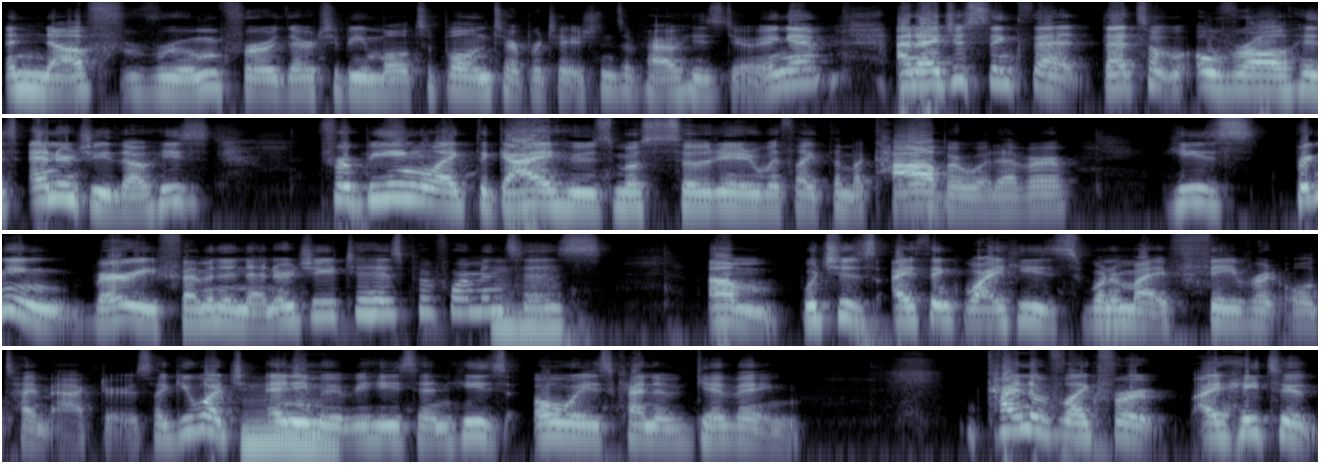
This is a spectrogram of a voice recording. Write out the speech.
enough room for there to be multiple interpretations of how he's doing it and i just think that that's overall his energy though he's for being like the guy who's most associated with like the macabre or whatever he's bringing very feminine energy to his performances um which is i think why he's one of my favorite old-time actors like you watch any Mm. movie he's in he's always kind of giving kind of like for I hate to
